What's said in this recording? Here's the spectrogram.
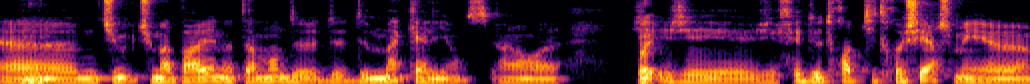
Euh, mhm. tu, m'as parlé notamment de, de, Mac Alliance. Alors, euh, j'ai, fait deux, trois petites recherches, mais euh,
